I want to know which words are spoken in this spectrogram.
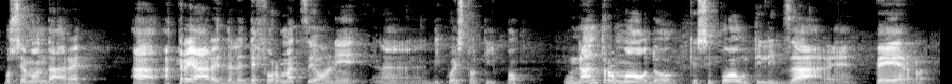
possiamo andare a, a creare delle deformazioni eh, di questo tipo un altro modo che si può utilizzare per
